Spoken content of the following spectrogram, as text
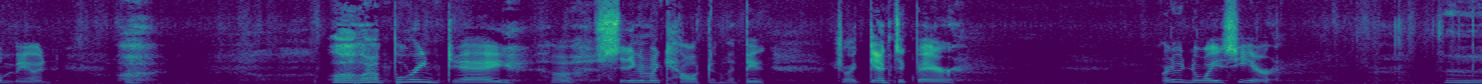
Oh man. Oh, what a boring day. Uh, sitting on my couch with my big, gigantic bear. I don't even know why he's here. Uh,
